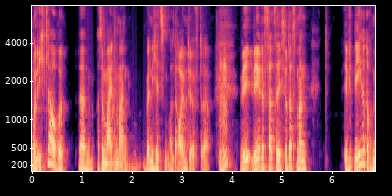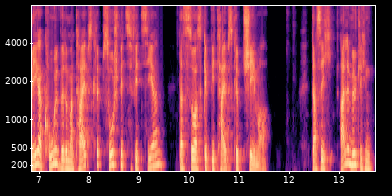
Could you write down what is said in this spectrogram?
Und ich glaube, ähm, also mein, mein, wenn ich jetzt mal träumen dürfte, mhm. wäre es tatsächlich so, dass man wäre doch mega cool, würde man TypeScript so spezifizieren, dass es sowas gibt wie TypeScript-Schema. Dass ich alle möglichen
